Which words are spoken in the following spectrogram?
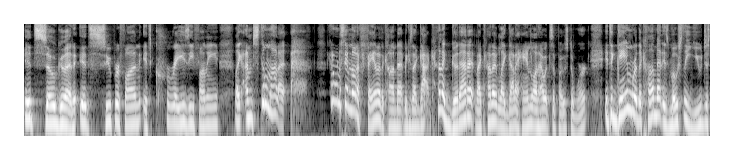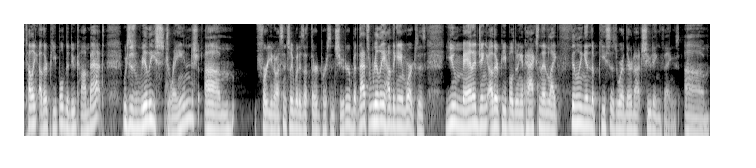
It's so good. It's super fun. It's crazy funny. Like I'm still not a I don't want to say I'm not a fan of the combat because I got kind of good at it and I kind of like got a handle on how it's supposed to work. It's a game where the combat is mostly you just telling other people to do combat, which is really strange. Um for you know essentially what is a third person shooter but that's really how the game works is you managing other people doing attacks and then like filling in the pieces where they're not shooting things um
